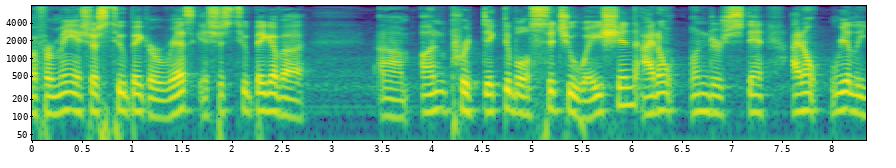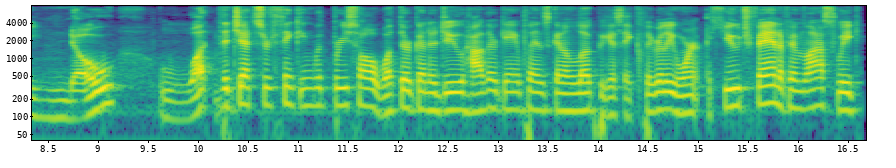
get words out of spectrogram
But for me, it's just too big a risk. It's just too big of a um, unpredictable situation. I don't understand. I don't really know what the Jets are thinking with Breece Hall, what they're going to do, how their game plan is going to look, because they clearly weren't a huge fan of him last week.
